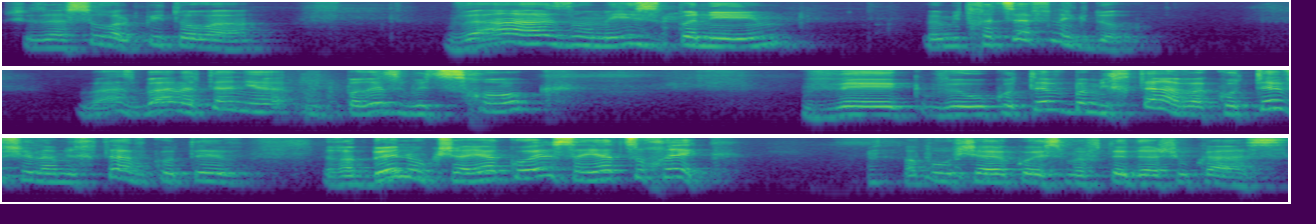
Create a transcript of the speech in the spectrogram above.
שזה אסור על פי תורה, ואז הוא מעיז פנים ומתחצף נגדו. ואז בעל התניא מתפרץ בצחוק, והוא כותב במכתב, הכותב של המכתב כותב, רבנו כשהיה כועס היה צוחק. מה פירוש שהיה כועס? יודע שהוא כעס?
